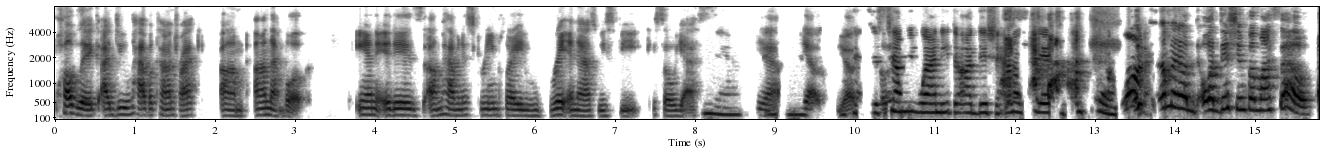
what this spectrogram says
public. I do have a contract um, on that book. And it is um, having a screenplay written as we speak. So, yes. Yeah. Yeah. Yeah. Yeah. Okay, Just tell me where I need to audition. I don't care. if it's pouring Water. I'm gonna audition for myself.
